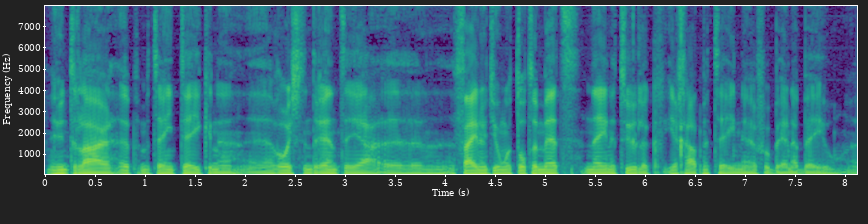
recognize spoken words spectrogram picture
Huntelaar, hup, meteen tekenen. Uh, Royston Drenthe, ja, uh, Feyenoord jongen tot en met. Nee, natuurlijk, je gaat meteen uh, voor Bernabeu. Uh,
